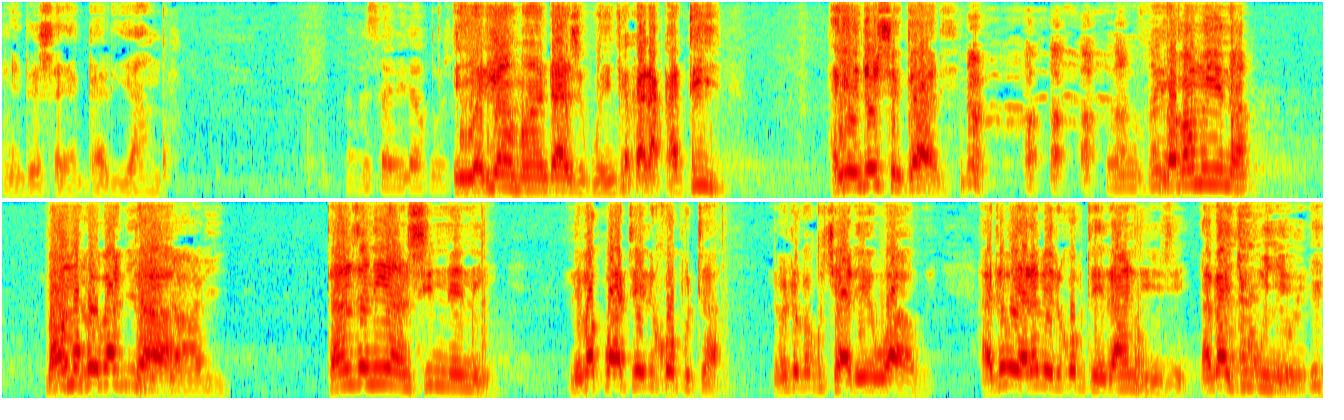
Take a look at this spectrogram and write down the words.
mwendesa ya gari yangu eyali amandazi gwenjagala kati. Ayendese gaali Obuve- nga bamuyina bamugoba dda tanzania nsi nene ne bakwata helikopita ne batoka ku kyalo ewaabwe. Ate bwe yalaba helikopita erandinze nagagiwunye.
